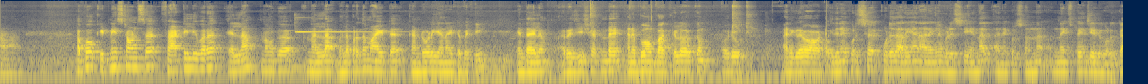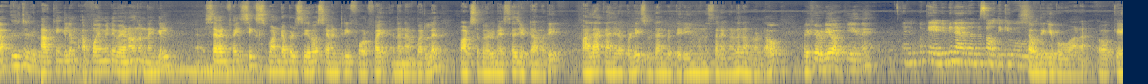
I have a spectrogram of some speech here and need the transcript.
അപ്പോൾ കിഡ്നി സ്റ്റോൺസ് ഫാറ്റി ലിവർ എല്ലാം നമുക്ക് നല്ല ഫലപ്രദമായിട്ട് കൺട്രോൾ ചെയ്യാനായിട്ട് പറ്റി. എന്തായാലും രജീഷ് ചേട്ടന്റെ അനുഭവം ബാക്കിയുള്ളവർക്കും ഒരു അനുഗ്രഹമാവട്ടെ. ഇതിനെക്കുറിച്ച് കൂടുതൽ അറിയാൻ ആരെങ്കിലും വിളിച്ചു കഴിഞ്ഞാൽ അതിനെക്കുറിച്ച് ഒന്ന് ഒന്ന് എക്സ്പ്ലെയിൻ ചെയ്ത് കൊടുക്കുക. ആർക്കെങ്കിലും അപ്പോയിൻമെന്റ് വേണമെന്നുണ്ടെങ്കിൽ seven five six one double zero seven three four five എന്ന നമ്പറിൽ വാട്സപ്പിൽ ഒരു മെസ്സേജ് ഇട്ടാൽ മതി. പാല കാഞ്ഞിരപ്പള്ളി സുൽത്താൻ ബത്തേരി മൂന്ന് സ്ഥലങ്ങളിൽ നമ്മളുണ്ടാവും. വൈഫ് എവിടെയാണ് വർക്ക് ചെയ്യുന്നത് സൗദിക്ക് പോവുകയാണ്. ഓക്കെ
